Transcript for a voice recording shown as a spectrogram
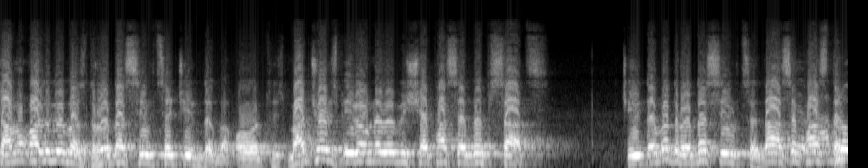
ჩამოყალიბებას დრო და სივრცე ჭირდება ყოველთვის. მათ შორის პიროვნებების შეფასებებსაც ჭირდება დრო და სივრცე და ასე ფასდება. რო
